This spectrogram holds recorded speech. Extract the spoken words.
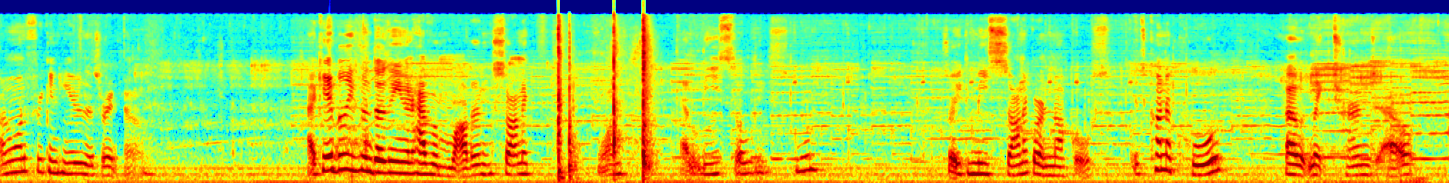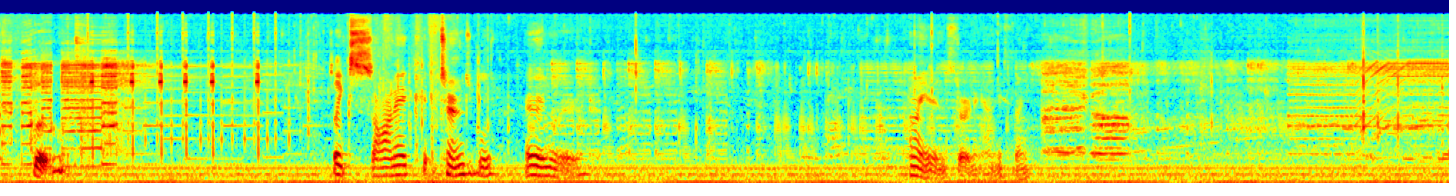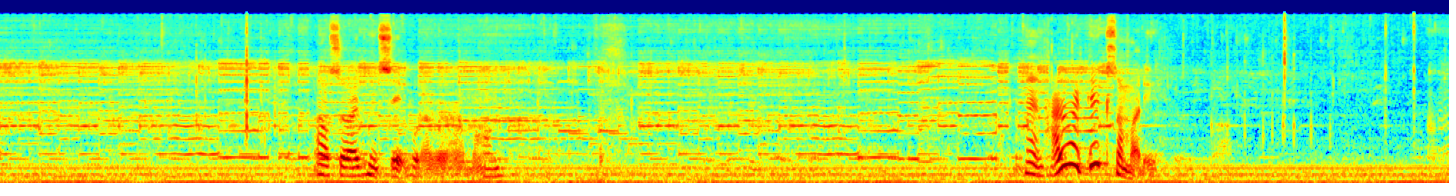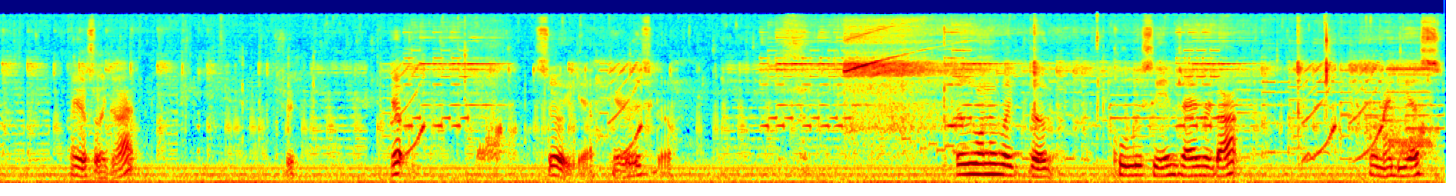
I don't want to freaking hear this right now. I can't believe it doesn't even have a modern Sonic one. At least, at least one. So you can be Sonic or Knuckles. It's kind of cool how it like turns out. Look. It's like Sonic, it turns blue, and. I'm not even starting anything. Also, I can save whatever I'm on. Man, how do I pick somebody? I guess like that. Sure. Yep. So yeah, here let's go. This is one of like the coolest games I ever got for my DS.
